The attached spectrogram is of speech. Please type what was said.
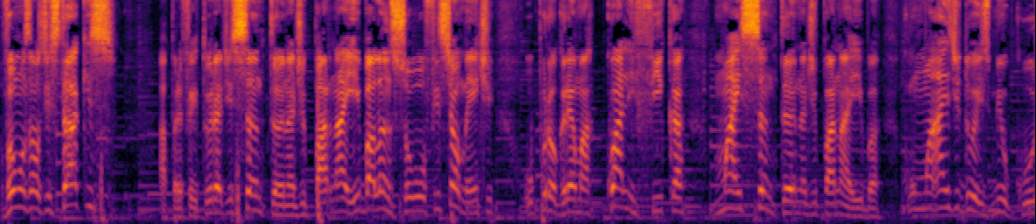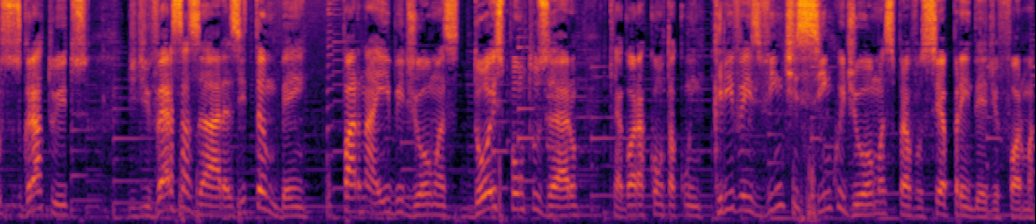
Vamos aos destaques? A Prefeitura de Santana de Parnaíba lançou oficialmente o programa Qualifica Mais Santana de Parnaíba, com mais de 2 mil cursos gratuitos de diversas áreas e também o Parnaíba Idiomas 2.0, que agora conta com incríveis 25 idiomas para você aprender de forma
